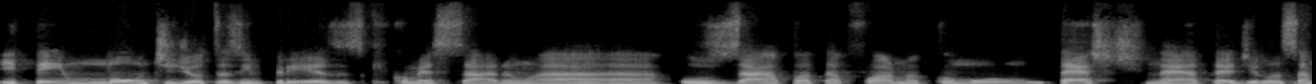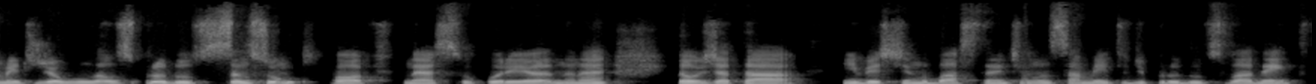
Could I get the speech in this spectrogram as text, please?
e tem um monte de outras empresas que começaram a usar a plataforma como um teste, né? Até de lançamento de alguns novos produtos. Samsung, óbvio, né? Sul-coreana, né? Então já está investindo bastante em lançamento de produtos lá dentro.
